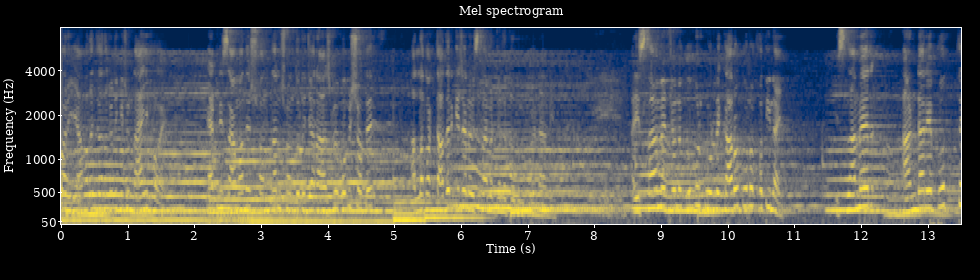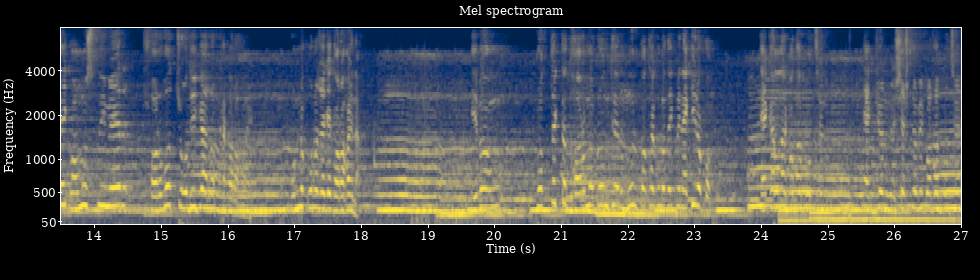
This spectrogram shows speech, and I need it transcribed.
পারি, আমাদের যারা যদি কিছু নাই হয় অ্যাটলিস্ট আমাদের সন্তান সন্ততি যারা আসবে ভবিষ্যতে, আল্লাহ পাক তাদেরকে যেন ইসলামের জন্য কবুল করে না আমি আর ইসলামের জন্য কবুল করলে কারও কোনো ক্ষতি নাই। ইসলামের আন্ডারে প্রত্যেক অমুসলিমের সর্বোচ্চ অধিকার রক্ষা করা হয়। অন্য কোনো জায়গায় করা হয় না। এবং প্রত্যেকটা ধর্মগ্রন্থের মূল কথাগুলো দেখবেন একই রকম। এক আল্লাহর কথা বলছেন, একজন শেষ নবীর কথা বলছেন,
